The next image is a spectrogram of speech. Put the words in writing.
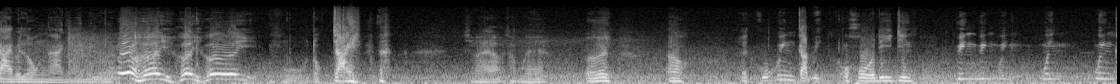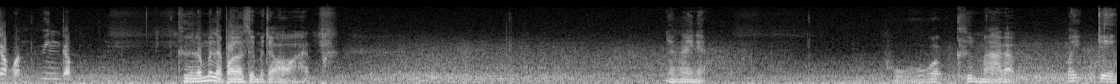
กลายเป็นโรงงานยังไงไม่รู้เออเฮ้ยเฮ้ยเฮ้ยโอ้โหตกใจใช่ไหมแล้วทำไงอะเอ้ยเอาให้กูวิ่งกลับอีกโอ้โหดีจริงวิ่งวิ่งวิ่งวิ่ง วิ่งกลับก่อนวิ่งกลับ คือแล้วเมื่อไหร่ปรสิตมันจะออกครับ ยังไงเนี่ยโหก็ขึ้นมาแบบ ไม่เกรง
